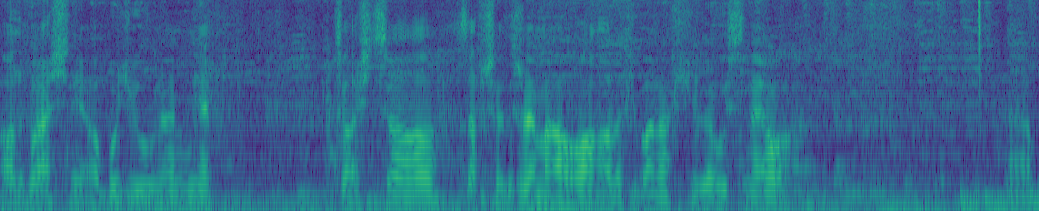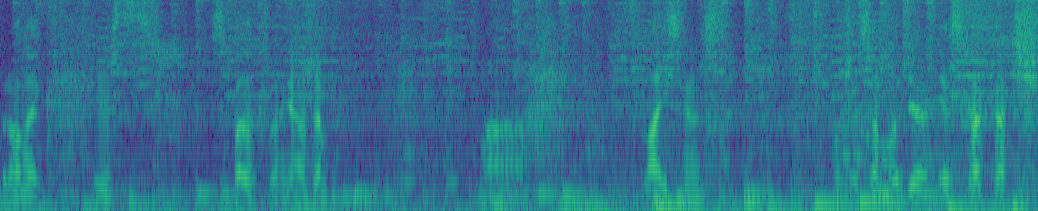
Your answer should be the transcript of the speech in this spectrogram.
on właśnie obudził we mnie coś, co zawsze drzemało, ale chyba na chwilę usnęło. Bronek jest spadochroniarzem, ma license, może samodzielnie skakać.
